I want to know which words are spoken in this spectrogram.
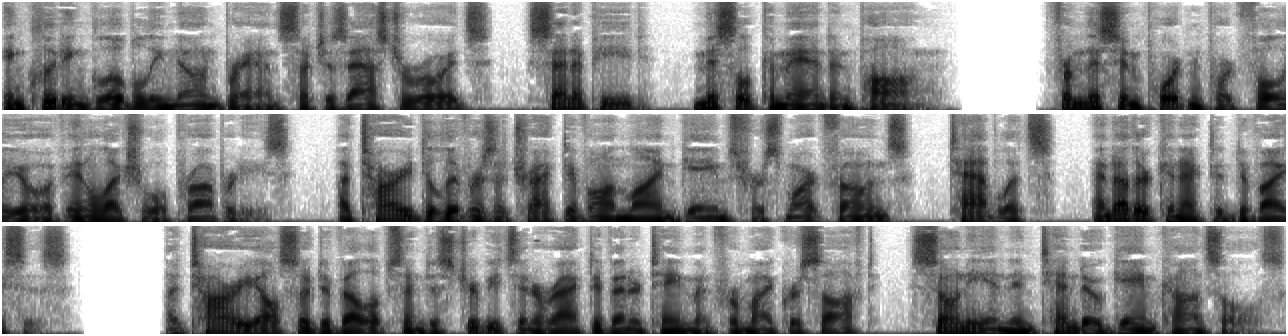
including globally known brands such as Asteroids, Centipede, Missile Command and Pong. From this important portfolio of intellectual properties, Atari delivers attractive online games for smartphones, tablets, and other connected devices. Atari also develops and distributes interactive entertainment for Microsoft, Sony, and Nintendo game consoles.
